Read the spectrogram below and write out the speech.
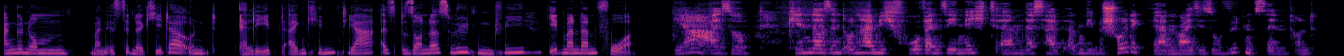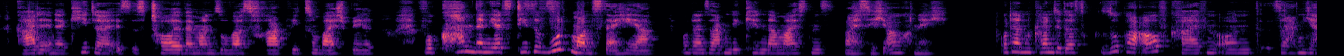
angenommen, man ist in der Kita und erlebt ein Kind ja als besonders wütend. Wie geht man dann vor? Ja, also Kinder sind unheimlich froh, wenn sie nicht ähm, deshalb irgendwie beschuldigt werden, weil sie so wütend sind. Und gerade in der Kita ist es toll, wenn man sowas fragt, wie zum Beispiel, wo kommen denn jetzt diese Wutmonster her? Und dann sagen die Kinder meistens, weiß ich auch nicht. Und dann können sie das super aufgreifen und sagen, ja,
